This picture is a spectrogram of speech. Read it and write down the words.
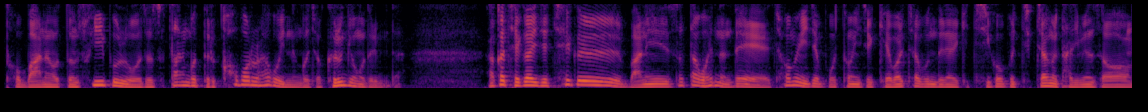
더 많은 어떤 수입을 얻어서 다른 것들을 커버를 하고 있는 거죠. 그런 경우들입니다. 아까 제가 이제 책을 많이 썼다고 했는데, 처음에 이제 보통 이제 개발자분들이나 이렇게 직업을, 직장을 다니면서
